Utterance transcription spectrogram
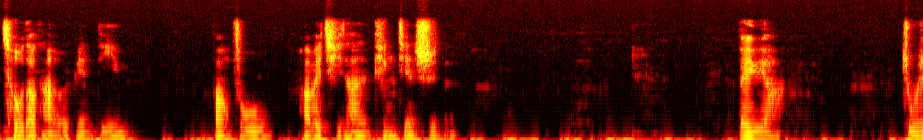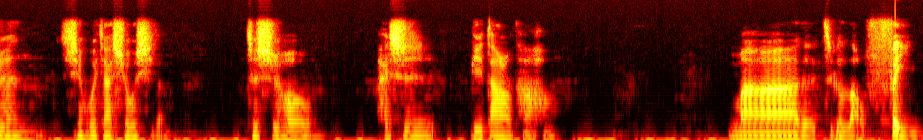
凑到他耳边低语，仿佛怕被其他人听见似的。飞玉啊，主任先回家休息了，这时候还是别打扰他好。妈的，这个老废物，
